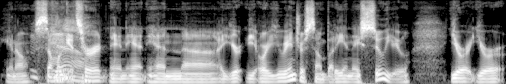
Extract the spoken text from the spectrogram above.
you know someone gets hurt, and and, and uh, you're, or you injure somebody, and they sue you. Your your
